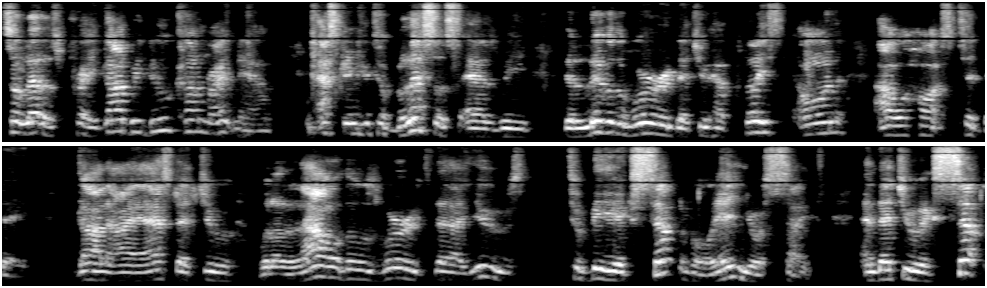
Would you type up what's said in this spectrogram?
So let us pray. God, we do come right now asking you to bless us as we deliver the word that you have placed on our hearts today. God, I ask that you will allow those words that I use to be acceptable in your sight and that you accept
